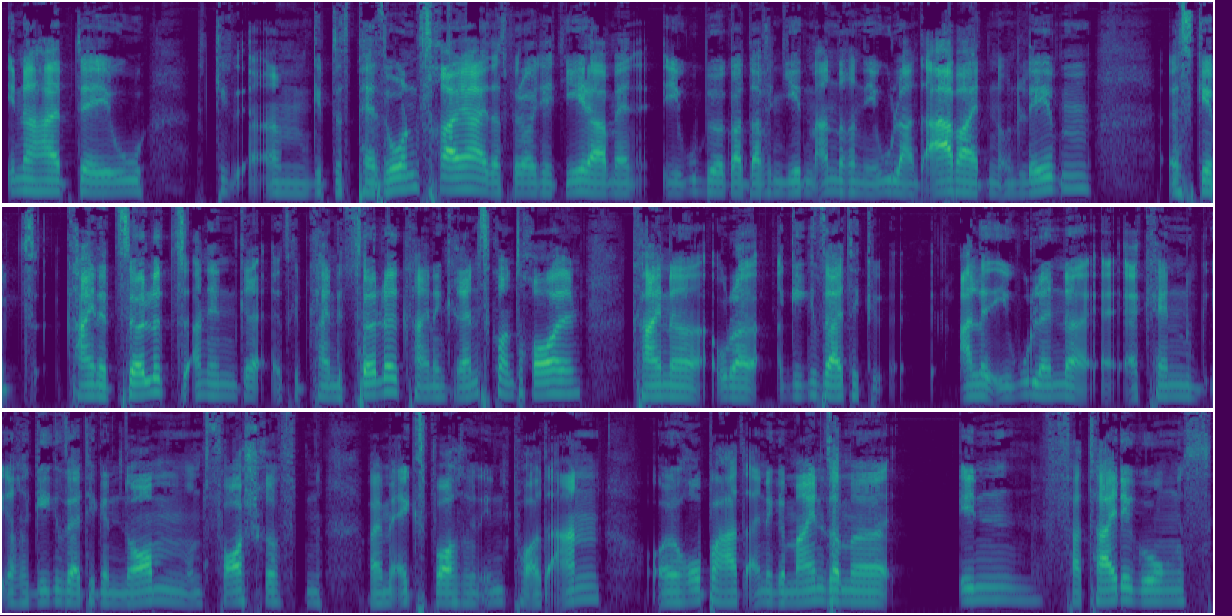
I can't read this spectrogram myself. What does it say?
innerhalb der EU gibt, ähm, gibt es Personenfreiheit, das bedeutet, jeder EU-Bürger darf in jedem anderen EU-Land arbeiten und leben. Es gibt keine Zölle an den es gibt keine Zölle, keine Grenzkontrollen, keine oder gegenseitig alle EU-Länder er- erkennen ihre gegenseitigen Normen und Vorschriften beim Export und Import an. Europa hat eine gemeinsame In-, Verteidigungs-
